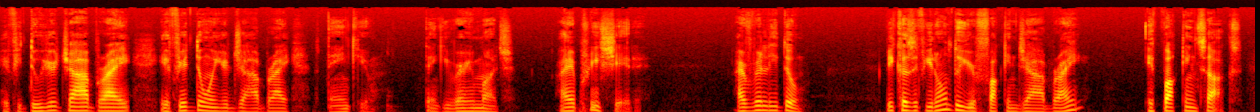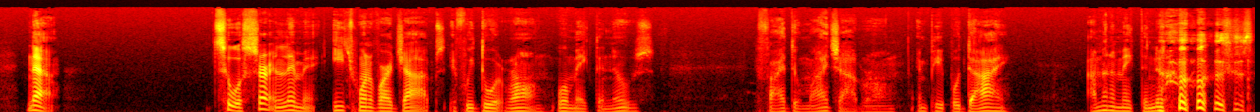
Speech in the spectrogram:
If you do your job right, if you're doing your job right, thank you. Thank you very much. I appreciate it. I really do Because if you don't do your fucking job right, it fucking sucks. Now, to a certain limit, each one of our jobs, if we do it wrong, will make the news. If I do my job wrong and people die, I'm gonna make the news.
